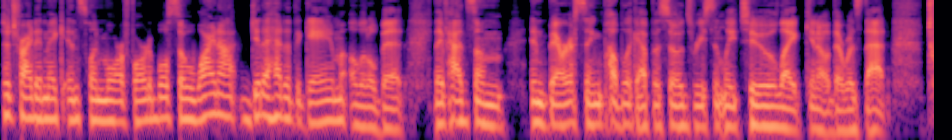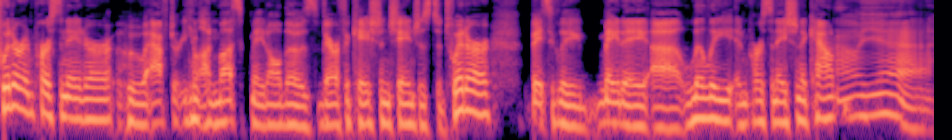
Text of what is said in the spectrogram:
to try to make insulin more affordable. So why not get ahead of the game a little bit? They've had some embarrassing public episodes recently too. Like, you know, there was that Twitter impersonator who, after Elon Musk made all those verification changes to Twitter, basically made a uh, Lilly impersonation account. Oh, yeah.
